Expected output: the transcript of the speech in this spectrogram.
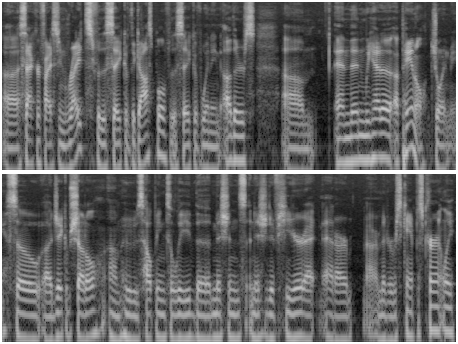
uh, sacrificing rights for the sake of the gospel, for the sake of winning others. Um, and then we had a, a panel join me. So uh, Jacob Shuttle, um, who's helping to lead the missions initiative here at, at our, our Mid Rivers campus currently.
